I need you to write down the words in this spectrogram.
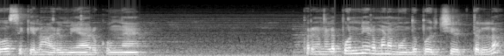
தோசைக்கெல்லாம் அருமையாக இருக்குங்க. பாருங்கள் நல்லா பொன்னிறமாக நம்ம வந்து பொரித்து எடுத்துடலாம்.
